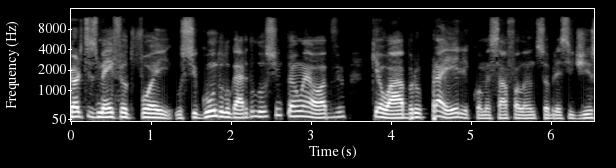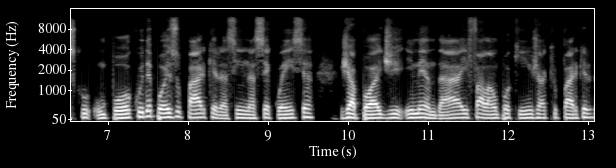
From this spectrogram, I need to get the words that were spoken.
Curtis Mayfield foi o segundo lugar do Lúcio, então é óbvio que eu abro para ele começar falando sobre esse disco um pouco, e depois o Parker, assim, na sequência, já pode emendar e falar um pouquinho, já que o Parker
